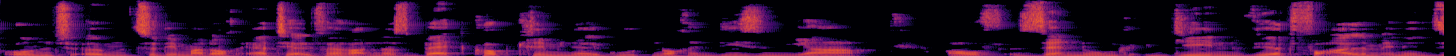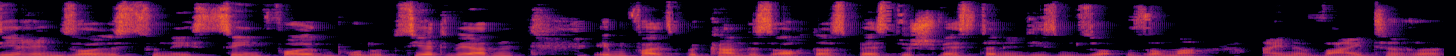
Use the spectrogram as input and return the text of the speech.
Und ähm, zudem hat auch RTL verraten, dass Bad Cop kriminell gut noch in diesem Jahr auf Sendung gehen wird. Vor allem in den Serien sollen es zunächst zehn Folgen produziert werden. Ebenfalls bekannt ist auch, dass Beste Schwestern in diesem so Sommer eine weitere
